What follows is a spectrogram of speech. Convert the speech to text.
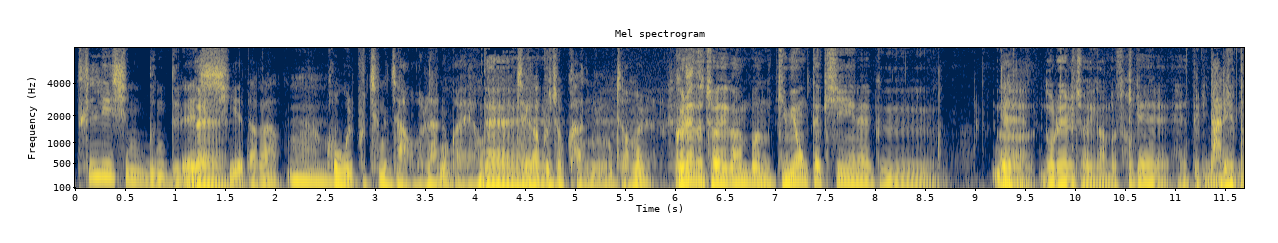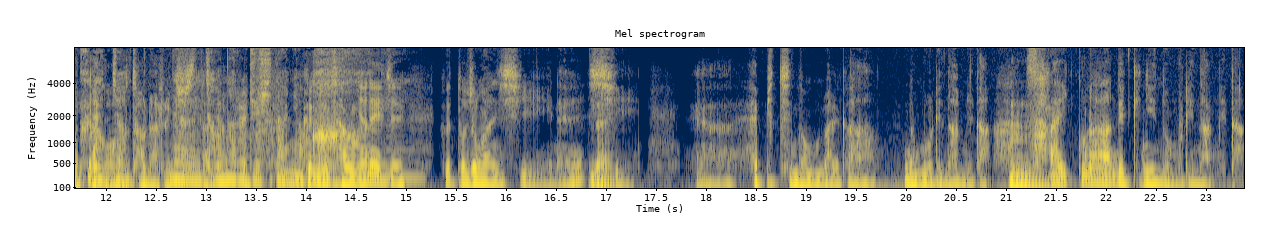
틀리신 분들의 네. 시에다가 음. 곡을 붙이는 작업을 하는 거예요. 네. 제가 부족한 점을. 그래도 저희가 한번 김용택 시인의 그 네. 어, 노래를 저희가 한번 소개해 다리 적이 떴다고 그랬죠. 전화를 네, 주시다니. 전화를 주시다니요. 그리고 작년에 이제 네. 그 도종환 시인의 네. 시 야, 햇빛이 너무 맑아 눈물이 납니다. 음. 살아있구나 느끼니 눈물이 납니다.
